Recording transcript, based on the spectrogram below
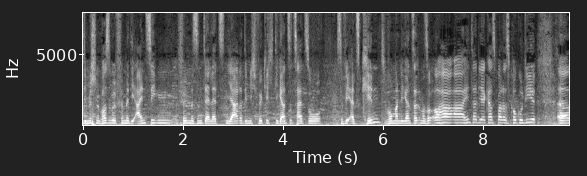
die Mission Impossible Filme die einzigen Filme sind der letzten Jahre, die mich wirklich die ganze Zeit so, so wie als Kind, wo man die ganze Zeit immer so, oh, ah, hinter dir, Kaspar, das Krokodil, äh,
